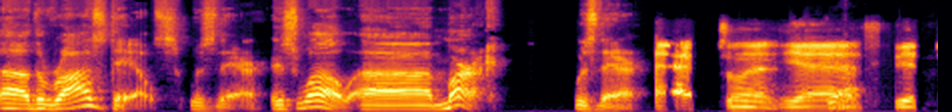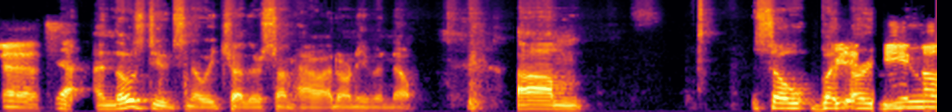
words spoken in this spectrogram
uh, the Rosdales was there as well. Uh, Mark was there. Excellent. Yes. Yeah. Yes. Yeah, and those dudes know each other somehow. I don't even know. Um, so, but are he, you? Uh,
